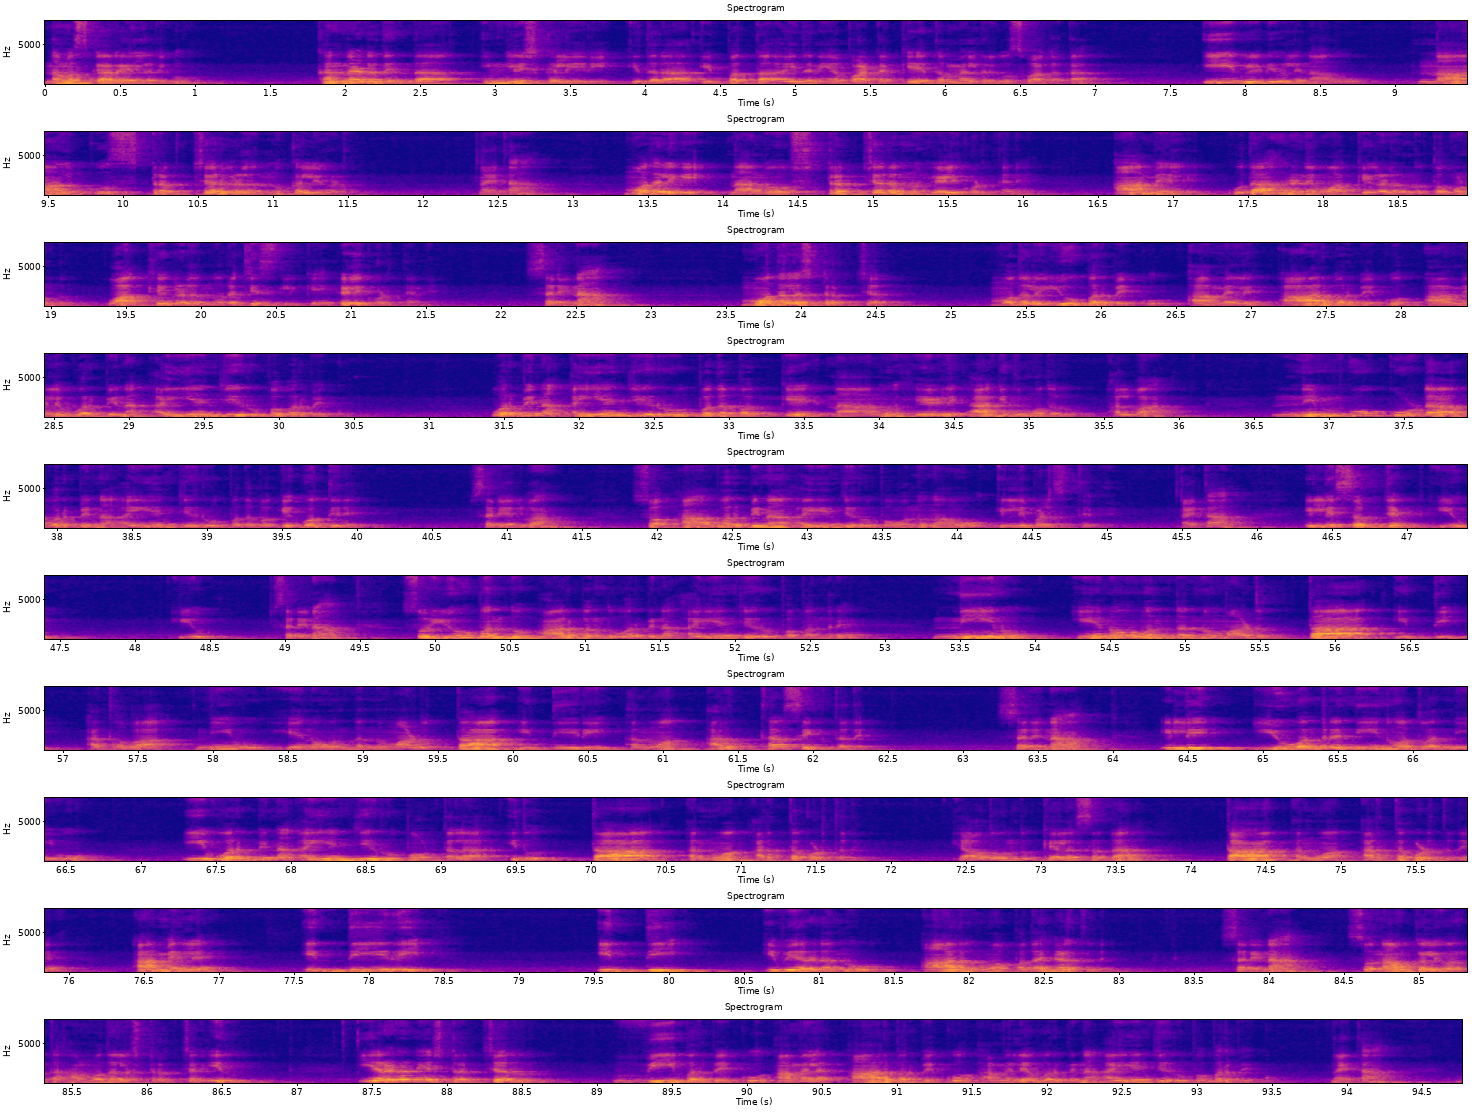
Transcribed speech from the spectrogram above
ನಮಸ್ಕಾರ ಎಲ್ಲರಿಗೂ. ಕನ್ನಡದಿಂದ ಇಂಗ್ಲಿಷ್ ಕಲಿಯಿರಿ. ಇದರ ಇಪ್ಪತ್ತ ಐದನೆಯ ಪಾಠಕ್ಕೆ ತಮ್ಮೆಲ್ಲರಿಗೂ ಸ್ವಾಗತ. ಈ ವಿಡಿಯೋಲಿ ನಾವು ನಾಲ್ಕು ಸ್ಟ್ರಕ್ಚರ್ಗಳನ್ನು ಕಲಿಯೋಣ. ಆಯಿತಾ? ಮೊದಲಿಗೆ ನಾನು ಸ್ಟ್ರಕ್ಚರನ್ನು ಹೇಳಿಕೊಡ್ತೇನೆ. ಆಮೇಲೆ ಉದಾಹರಣೆ ವಾಕ್ಯಗಳನ್ನು ತಗೊಂಡು ವಾಕ್ಯಗಳನ್ನು ರಚಿಸಲಿಕ್ಕೆ ಹೇಳಿಕೊಡ್ತೇನೆ. ಸರಿನಾ? ಮೊದಲ ಸ್ಟ್ರಕ್ಚರ್ ಮೊದಲು ಯು ಬರಬೇಕು, ಆಮೇಲೆ ಆರ್ ಬರಬೇಕು, ಆಮೇಲೆ ವರ್ಬಿನ ಐ ಎನ್ ಜಿ ರೂಪ ಬರಬೇಕು. ವರ್ಬಿನ ಐ ಎನ್ ಜಿ ರೂಪದ ಬಗ್ಗೆ ನಾನು ಹೇಳಿ ಆಗಿದೆ ಮೊದಲು, ಅಲ್ವಾ? ನಿಮಗೂ ಕೂಡ ವರ್ಬಿನ ಐ ಎನ್ ಜಿ ರೂಪದ ಬಗ್ಗೆ ಗೊತ್ತಿದೆ, ಸರಿ ಅಲ್ವಾ? ಸೊ ಆ ವರ್ಬಿನ ಐ ಎನ್ ಜಿ ರೂಪವನ್ನು ನಾವು ಇಲ್ಲಿ ಬಳಸ್ತೇವೆ, ಆಯಿತಾ? ಇಲ್ಲಿ ಸಬ್ಜೆಕ್ಟ್ ಯು ಯು, ಸರಿನಾ? ಸೊ ಯು ಬಂದು, ಆರ್ ಬಂದು ವರ್ಬಿನ ಐ ಎನ್ ಜಿ ರೂಪ ಬಂದರೆ, ನೀನು ಏನೋ ಒಂದನ್ನು ಮಾಡುತ್ತಾ ಇದ್ದಿ ಅಥವಾ ನೀವು ಏನೋ ಒಂದನ್ನು ಮಾಡುತ್ತಾ ಇದ್ದೀರಿ ಅನ್ನುವ ಅರ್ಥ ಸಿಗ್ತದೆ. ಸರಿನಾ? ಇಲ್ಲಿ ಯು ಅಂದರೆ ನೀನು ಅಥವಾ ನೀವು, ಈ ವರ್ಬಿನ ಐ ಎನ್ ಜಿ ರೂಪ ಉಂಟಲ್ಲ, ಇದು ತಾ ಅನ್ನುವ ಅರ್ಥ ಕೊಡ್ತದೆ. ಯಾವುದೋ ಒಂದು ಕೆಲಸದ ತಾ ಅನ್ನುವ ಅರ್ಥ ಕೊಡ್ತದೆ. ಆಮೇಲೆ ಇದ್ದೀರಿ, ಇದ್ದಿ, ಇವೆರಡನ್ನು ಆರ್ ಅನ್ನುವ ಪದ ಹೇಳ್ತದೆ. ಸರಿನಾ? ಸೊ ನಾವು ಕಲಿಯುವಂತಹ ಮೊದಲ ಸ್ಟ್ರಕ್ಚರ್ ಇದು. ಎರಡನೇ ಸ್ಟ್ರಕ್ಚರ್ ವಿ ಬರಬೇಕು, ಆಮೇಲೆ ಆರ್ ಬರಬೇಕು, ಆಮೇಲೆ ವರ್ಬಿನ ಐ ಎನ್ ಜಿ ರೂಪ ಬರಬೇಕು. ಆಯಿತಾ?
